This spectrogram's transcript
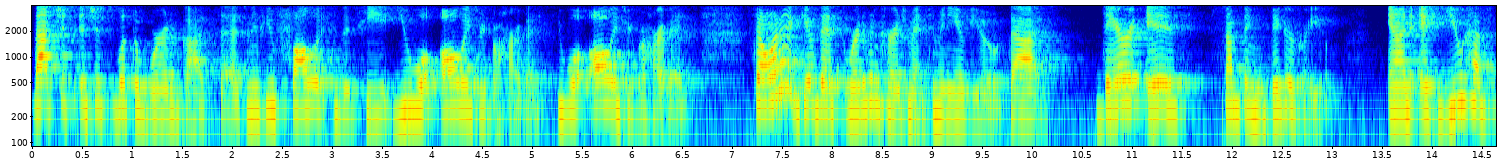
That's just, it's just what the word of God says. And if you follow it to the T, you will always reap a harvest. You will always reap a harvest. So I want to give this word of encouragement to many of you that there is something bigger for you. And if you have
